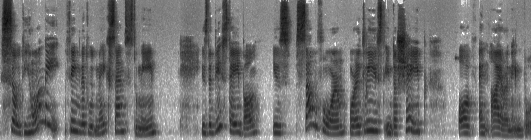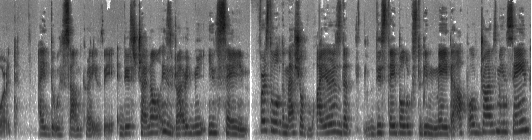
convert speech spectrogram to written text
So, the only thing that would make sense to me is that this table is some form, or at least in the shape, of an ironing board. I do sound crazy. This channel is driving me insane. First of all, the mesh of wires that this table looks to be made up of drives me insane.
